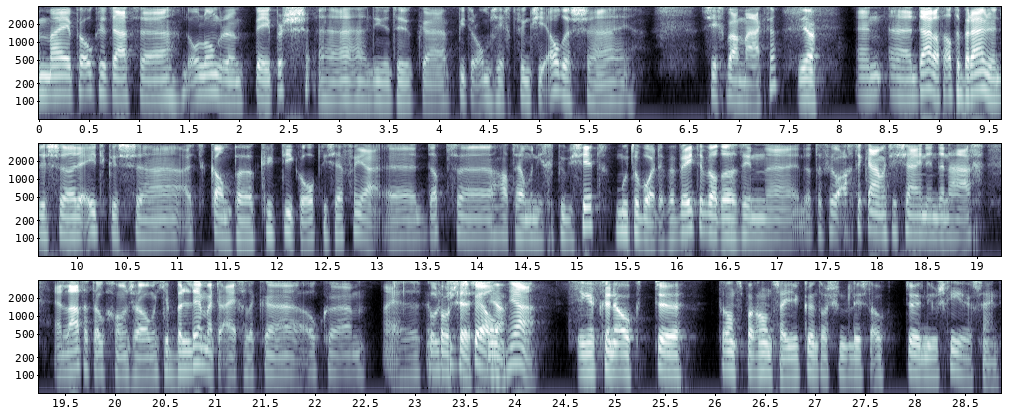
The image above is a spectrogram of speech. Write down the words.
maar je hebt ook inderdaad de Olongren Papers, die natuurlijk Pieter Omzicht functie elders zichtbaar maakte. Ja. En uh, daar had Atte Bruyne, dus uh, de ethicus uh, uit Kampen, kritiek op. Die zei van ja, dat had helemaal niet gepubliceerd moeten worden. We weten wel dat, het in, dat er veel achterkamertjes zijn in Den Haag. En laat het ook gewoon zo, want je belemmert eigenlijk ook nou ja, het politieke proces, spel. Ja. ja. Dingen kunnen ook te transparant zijn. Je kunt als journalist ook te nieuwsgierig zijn.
